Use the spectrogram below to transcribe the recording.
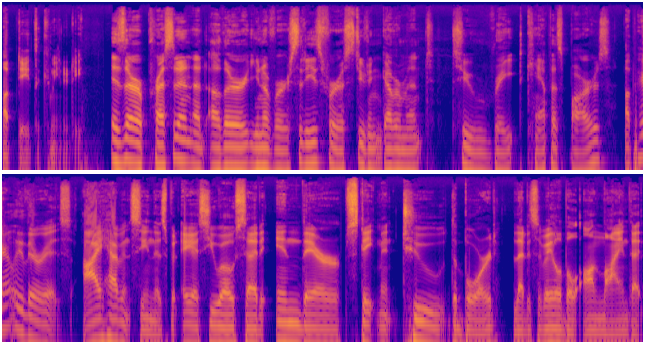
update the community. Is there a precedent at other universities for a student government to rate campus bars? Apparently, there is. I haven't seen this, but ASUO said in their statement to the board that is available online that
